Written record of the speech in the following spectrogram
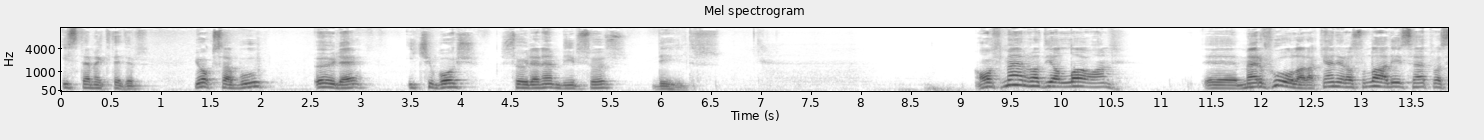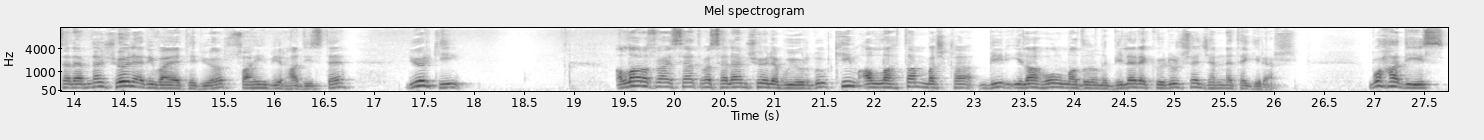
istemektedir. Yoksa bu öyle içi boş söylenen bir söz değildir. Osman radıyallahu anh e, merfu olarak yani Resulullah aleyhissalatü vesselam'dan şöyle rivayet ediyor sahih bir hadiste. Diyor ki Allah Resulü aleyhissalatü vesselam şöyle buyurdu. Kim Allah'tan başka bir ilah olmadığını bilerek ölürse cennete girer. Bu hadis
